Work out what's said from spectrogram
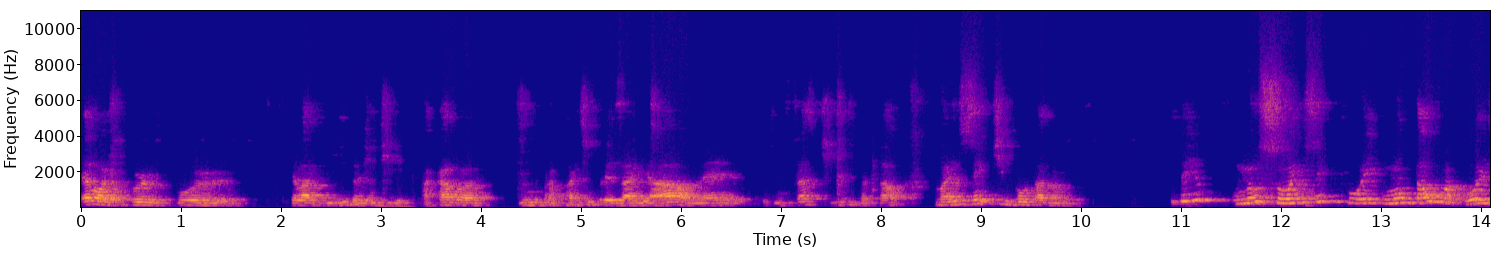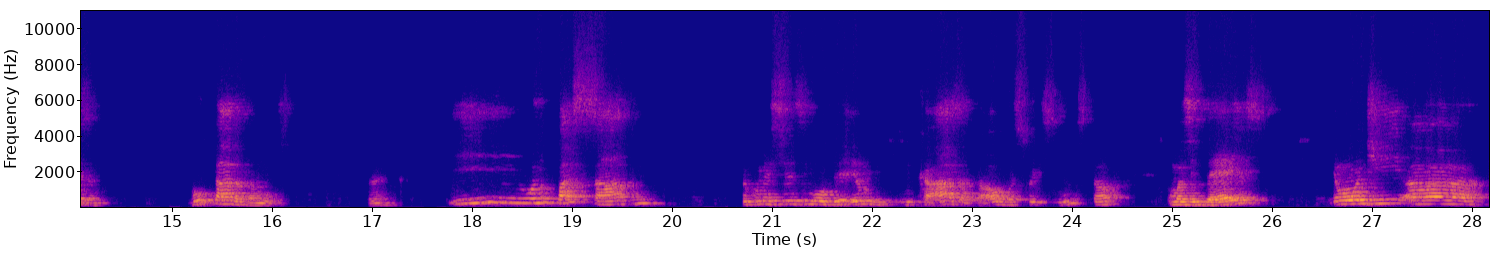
É lógico, por, por pela vida, a gente acaba indo para a parte empresarial, né? administrativa e tal, mas eu sempre tive voltado à música. E daí, o meu sonho sempre foi montar alguma coisa voltada para a música. Né? E o ano passado, eu comecei a desenvolver, eu em casa, tal, algumas coisinhas, tal, umas ideias, onde ah,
